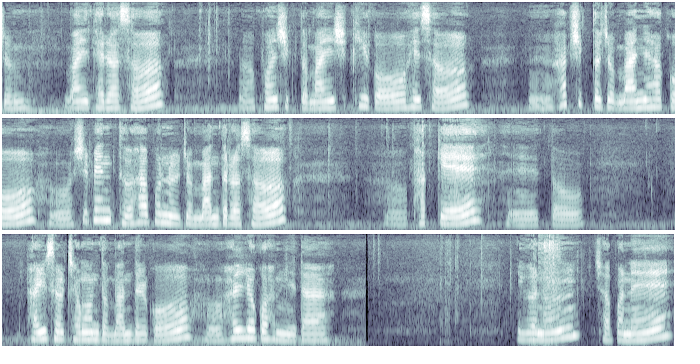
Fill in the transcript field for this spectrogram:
좀 많이 데려서 어, 번식도 많이 시키고 해서 어, 합식도 좀 많이 하고 어, 시멘트 화분을 좀 만들어서 어, 밖에 에, 또 바이솔 정원도 만들고 어, 하려고 합니다. 이거는 저번에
